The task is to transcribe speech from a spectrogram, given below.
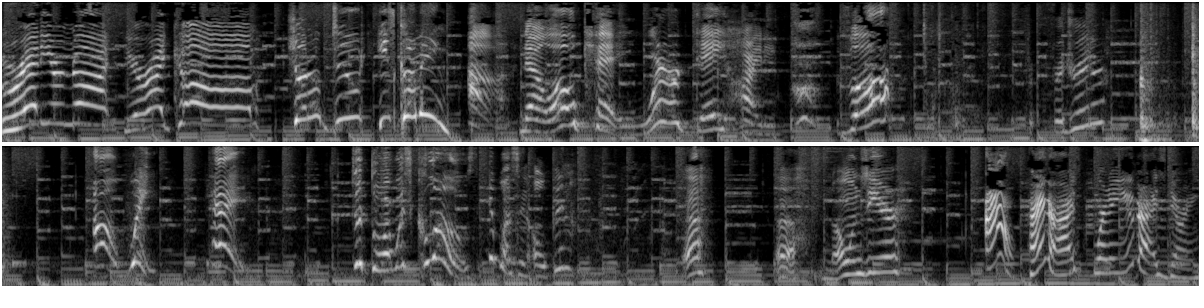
ready or not, here I come. Shut up, dude. He's coming. Ah, now, okay, where are they hiding? the refrigerator? Oh, wait. Hey, the door was closed. It wasn't open. Uh, uh, no one's here. Ow! hey guys, what are you guys doing?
